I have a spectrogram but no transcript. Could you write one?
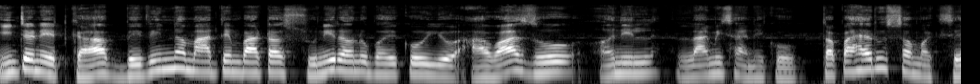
इन्टरनेटका विभिन्न माध्यमबाट सुनिरहनु भएको यो आवाज हो अनिल लामिछानेको। तपाईँहरू समक्ष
